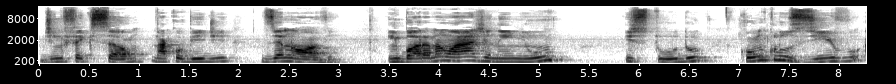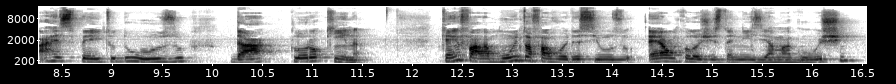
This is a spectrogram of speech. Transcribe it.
de infecção na Covid-19, embora não haja nenhum estudo conclusivo a respeito do uso da cloroquina. Quem fala muito a favor desse uso é a oncologista Nisi Yamaguchi,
